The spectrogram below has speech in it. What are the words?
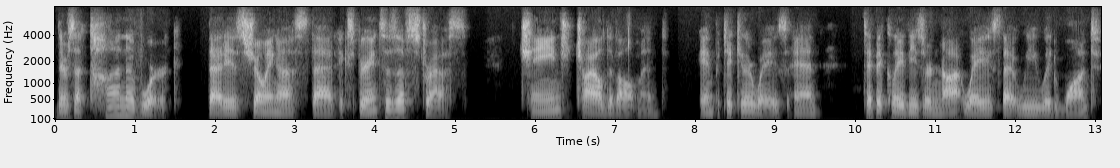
there's a ton of work that is showing us that experiences of stress change child development in particular ways. And typically, these are not ways that we would want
